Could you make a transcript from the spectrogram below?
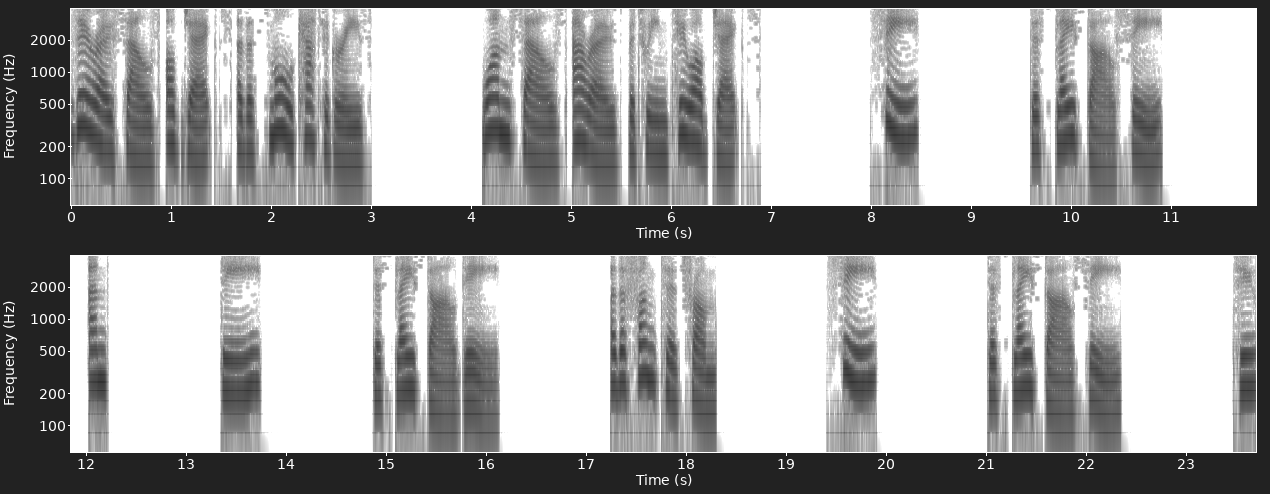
zero cells objects are the small categories one cells arrows between two objects. C. Display style C. And D. Display style D. Are the functors from C. Display style C. To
